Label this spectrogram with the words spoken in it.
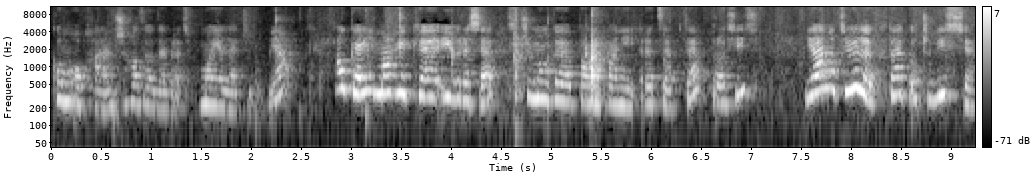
Kom ophalen, przychodzę odebrać moje leki, ja? Oké, mag ik uw recept? Czy mogę pana, pani receptę prosić? Ja, natuurlijk, tak, oczywiście.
